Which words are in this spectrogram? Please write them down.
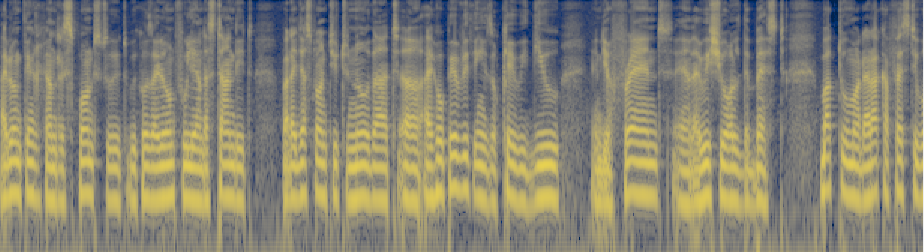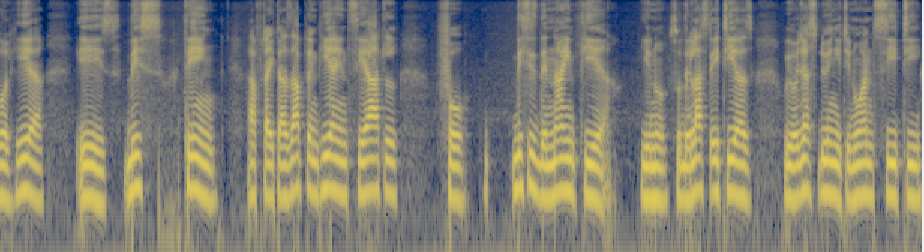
I don't think I can respond to it because I don't fully understand it. But I just want you to know that uh, I hope everything is okay with you and your friend, and I wish you all the best. Back to Madaraka Festival here is this thing after it has happened here in Seattle for this is the ninth year, you know. So the last eight years we were just doing it in one city.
